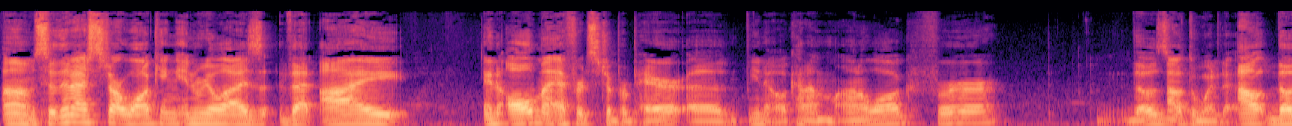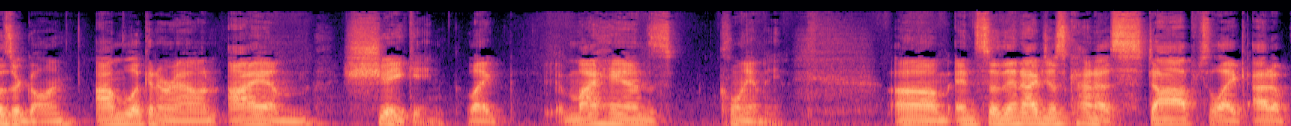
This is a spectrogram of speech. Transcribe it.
Um, so then I start walking and realize that I, in all my efforts to prepare a you know a kind of monologue for her, those Out the window. Out those are gone. I'm looking around. I am shaking. Like my hands clammy. Um, and so then I just kind of stopped like at a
